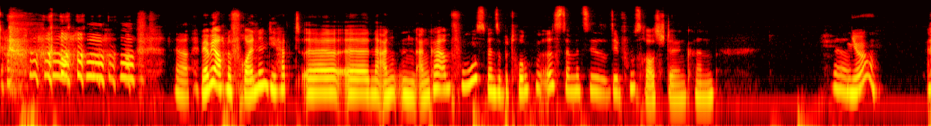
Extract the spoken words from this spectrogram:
Ja, wir haben ja auch eine Freundin, die hat äh, äh, eine An einen Anker am Fuß, wenn sie betrunken ist, damit sie den Fuß rausstellen kann. Ja. Ja.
